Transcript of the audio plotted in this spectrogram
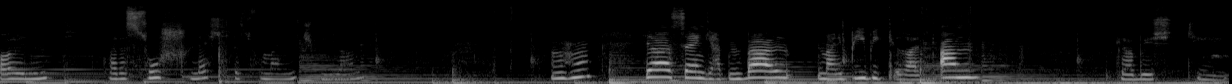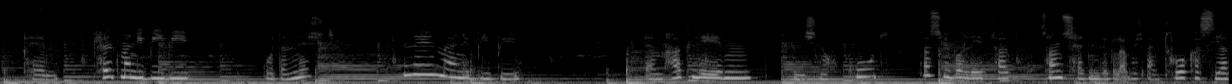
heulen, weil das so schlecht ist von meinen Mitspielern. Mhm. Ja, Sandy hat einen Ball. Meine Bibi greift an. Glaube ich, die Pen. Killt man die Bibi oder nicht? Nee, meine Bibi ähm, hat Leben. Finde ich noch gut, dass sie überlebt hat. Sonst hätten wir, glaube ich, ein Tor kassiert.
